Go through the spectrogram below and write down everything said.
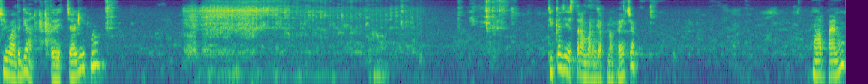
ਜੇ ਵੱਧ ਗਿਆ ਤਾਂ ਵਿੱਚ ਆ ਜੂ ਆਪਣਾ ਠੀਕ ਹੈ ਜੀ ਇਸ ਤਰ੍ਹਾਂ ਬਣ ਗਿਆ ਆਪਣਾ ਪੈਚ ਹੁਣ ਆਪਾਂ ਇਹਨੂੰ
